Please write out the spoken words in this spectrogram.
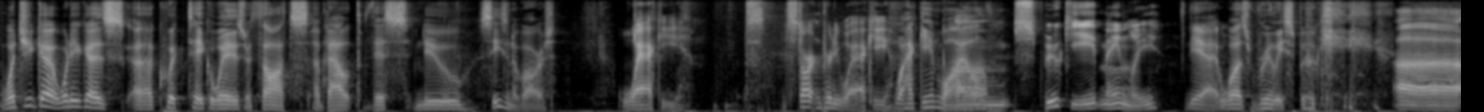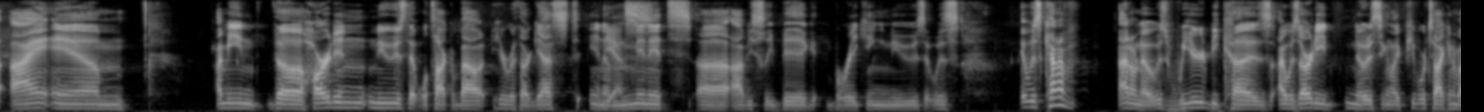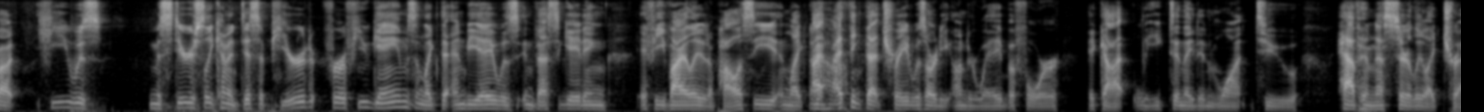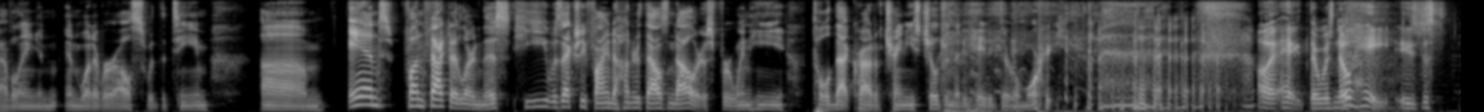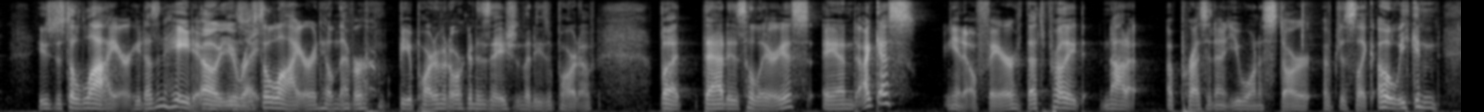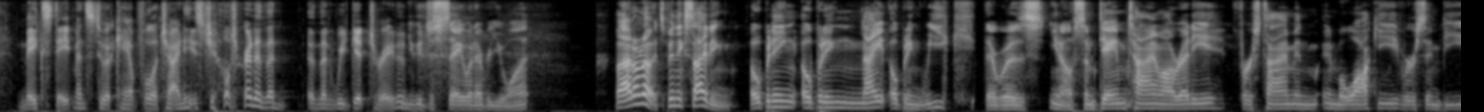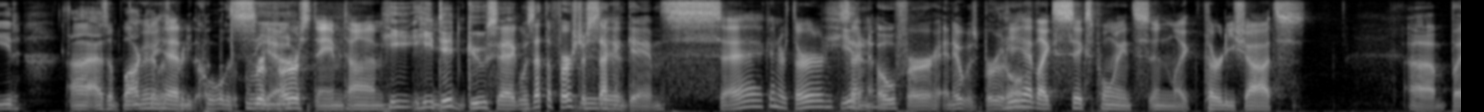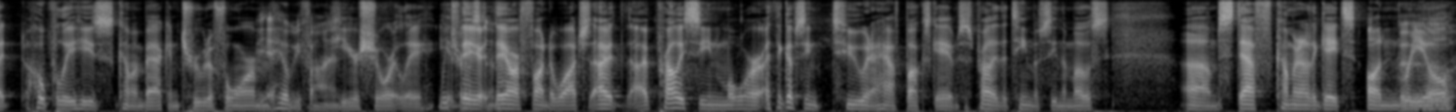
What you got? What are you guys' uh, quick takeaways or thoughts about this new season of ours? wacky. S- starting pretty wacky. Wacky and wild. Um, spooky mainly. yeah, it was really spooky. Uh, I am. I mean, the Harden news that we'll talk about here with our guest in a Yes. minute. Uh, obviously, big breaking news. It was, it was kind of, I don't know. It was weird because I was already noticing like people were talking about he was mysteriously kind of disappeared for a few games, and like the NBA was investigating if he violated a policy, and like Uh-huh. I, I think that trade was already underway before it got leaked, and they didn't want to have him necessarily like traveling and, and whatever else with the team. Um, and fun fact, I learned this: he was actually fined hundred thousand dollars for when he told that crowd of Chinese children that he hated Daryl Morey. oh, hey, there was no hate. He's just. He's just a liar. He doesn't hate him. Oh, you're he's right. Just a liar, and he'll never be a part of an organization that he's a part of. But that is hilarious, and I guess you know, fair. That's probably not a, a precedent you want to start of just like, oh, we can make statements to a camp full of Chinese children, and then and then we get traded. you could just say whatever you want. But I don't know. It's been exciting. Opening opening night, opening week. There was you know some Dame time already. First time in in Milwaukee versus Embiid uh, as a Buck. Then That was had pretty cool to see. Reverse Dame time. he he did goose egg. Was that the first or He second game? Second or third? He had an offer, and it was brutal. He had like six points and like 30 shots. Uh, but hopefully he's coming back in true to form. Yeah, he'll be fine. here shortly. We Yeah, trust they him. they are fun to watch. I I've probably seen more. I think I've seen two and a half Bucks games. It's probably the team I've seen the most. Um, Steph coming out of the gates unreal,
